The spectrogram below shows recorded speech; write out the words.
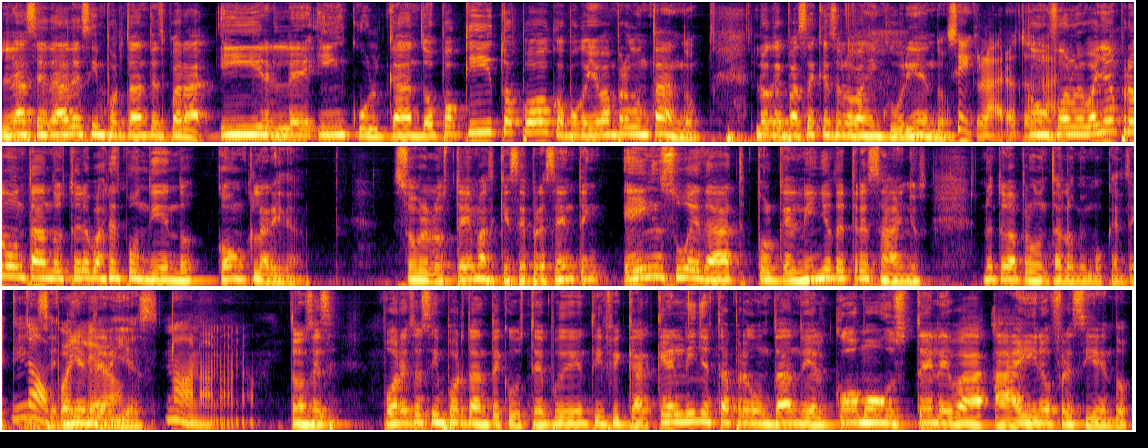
las edades importantes para irle inculcando poquito a poco, porque ellos van preguntando. Lo que pasa es que se lo van encubriendo. Sí, claro. Conforme vayan preguntando, usted le va respondiendo con claridad. sobre los temas que se presenten en su edad, porque el niño de 3 años no te va a preguntar lo mismo que el de 15, No, ni pues el de Leo. 10. No, no, no, no. Entonces, por eso es importante que usted pueda identificar qué el niño está preguntando y el cómo usted le va a ir ofreciendo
